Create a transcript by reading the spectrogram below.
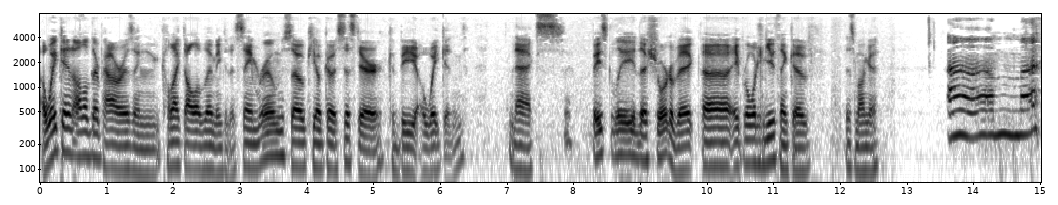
awaken all of their powers and collect all of them into the same room so Kyoko's sister could be awakened. Next, basically the short of it. Uh, April, what did you think of this manga? Um,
